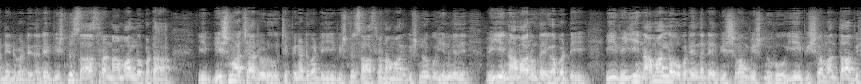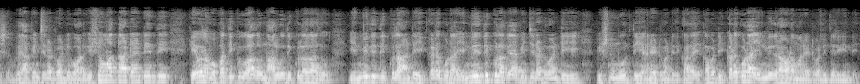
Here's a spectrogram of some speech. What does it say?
అనేటువంటిది. అంటే విష్ణు సహస్ర నామాల లోపల ఈ భీష్మాచార్యుడు చెప్పినటువంటి ఈ విష్ణు సహస్రనామాలు విష్ణువుకు ఎనిమిది వెయ్యి నామాలు ఉంటాయి కాబట్టి ఈ వెయ్యి నామాల్లో ఒకటి ఏంటంటే విశ్వం విష్ణు ఈ విశ్వమంతా విశ్ వ్యాపించినటువంటి వాడు. విశ్వమంతా అంటే ఏంటి? కేవలం ఒక దిక్కు కాదు నాలుగు దిక్కుల కాదు. ఎనిమిది దిక్కుల అంటే ఇక్కడ కూడా ఎనిమిది దిక్కుల వ్యాపించినటువంటి విష్ణుమూర్తి అనేటువంటిది. కదా- కాబట్టి ఇక్కడ కూడా ఎనిమిది రావడం అనేటువంటిది జరిగింది.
